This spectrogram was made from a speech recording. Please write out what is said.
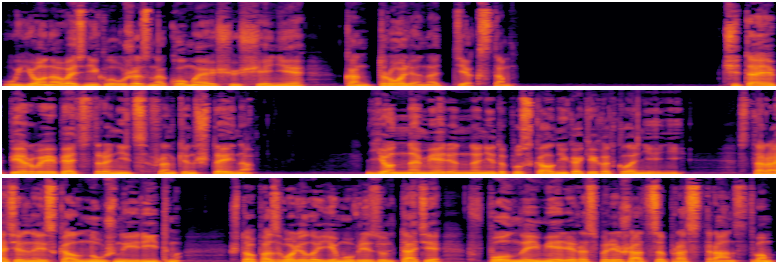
у Йона возникло уже знакомое ощущение контроля над текстом. Читая первые пять страниц Франкенштейна, Йон намеренно не допускал никаких отклонений, старательно искал нужный ритм, что позволило ему в результате в полной мере распоряжаться пространством,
